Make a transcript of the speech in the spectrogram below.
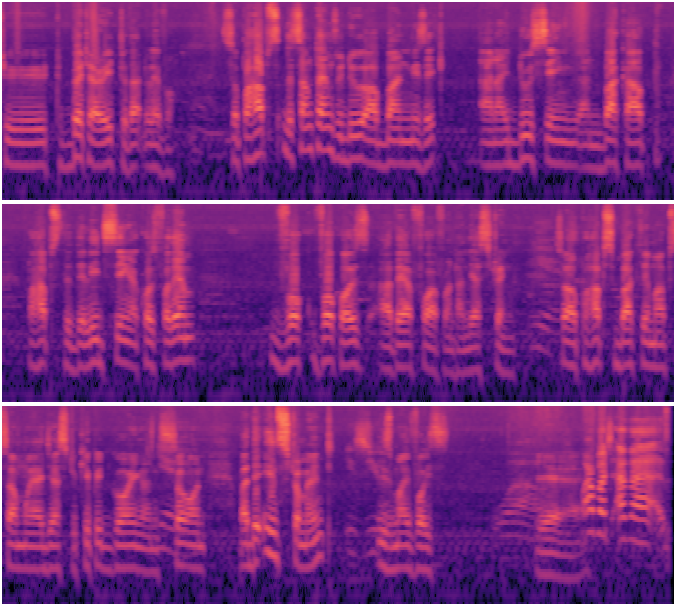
to, to better it to that level. Hmm. So perhaps the, sometimes we do our band music and I do sing and back up perhaps the, the lead singer because for them voc- vocals are their forefront and their strength. Yes. So I'll perhaps back them up somewhere just to keep it going and so on. But the instrument Is is my voice. Wow. Yeah. What about other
